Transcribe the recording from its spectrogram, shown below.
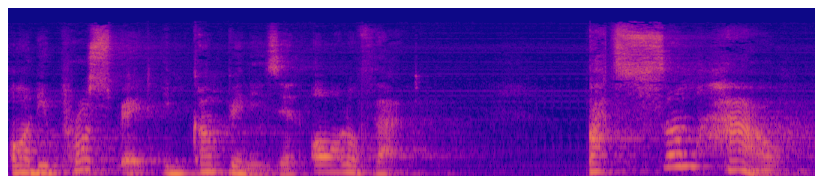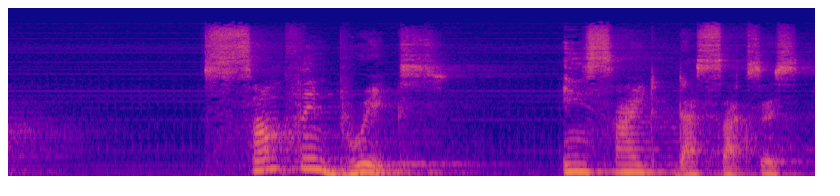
or they prospered in companies and all of that. But somehow, something breaks inside that success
